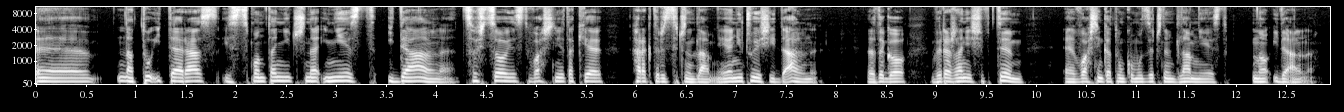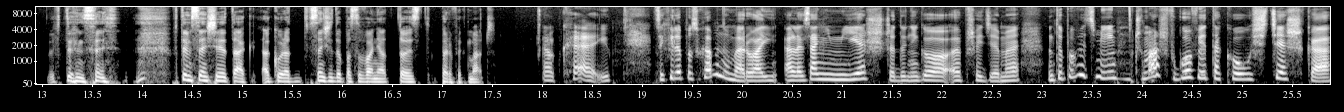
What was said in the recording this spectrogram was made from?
e, na tu i teraz, jest spontaniczne i nie jest idealne. Coś, co jest właśnie takie charakterystyczne dla mnie. Ja nie czuję się idealny, dlatego wyrażanie się w tym e, właśnie gatunku muzycznym dla mnie jest no, idealne. W tym, sensie, w tym sensie tak, akurat w sensie dopasowania to jest perfect match. Okej. Okay. Za chwilę posłuchamy numeru, ale zanim jeszcze do niego e, przejdziemy, no to powiedz mi, czy masz w głowie taką ścieżkę,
